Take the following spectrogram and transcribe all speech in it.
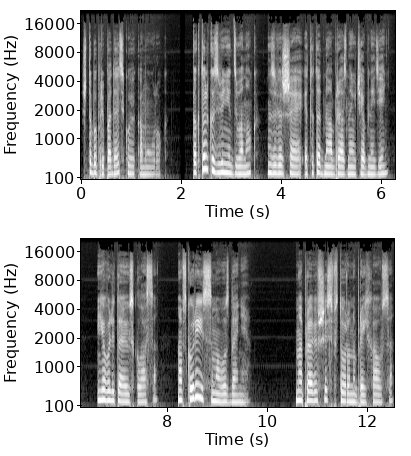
чтобы преподать кое-кому урок. Как только звенит звонок, завершая этот однообразный учебный день, я вылетаю из класса, а вскоре из самого здания. Направившись в сторону Брейхауса,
